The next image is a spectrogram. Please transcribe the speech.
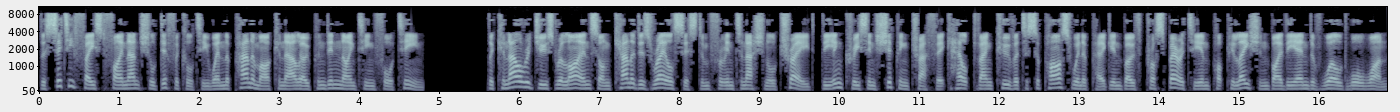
the city faced financial difficulty when the Panama Canal opened in 1914. The canal reduced reliance on Canada's rail system for international trade. The increase in shipping traffic helped Vancouver to surpass Winnipeg in both prosperity and population by the end of World War I.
